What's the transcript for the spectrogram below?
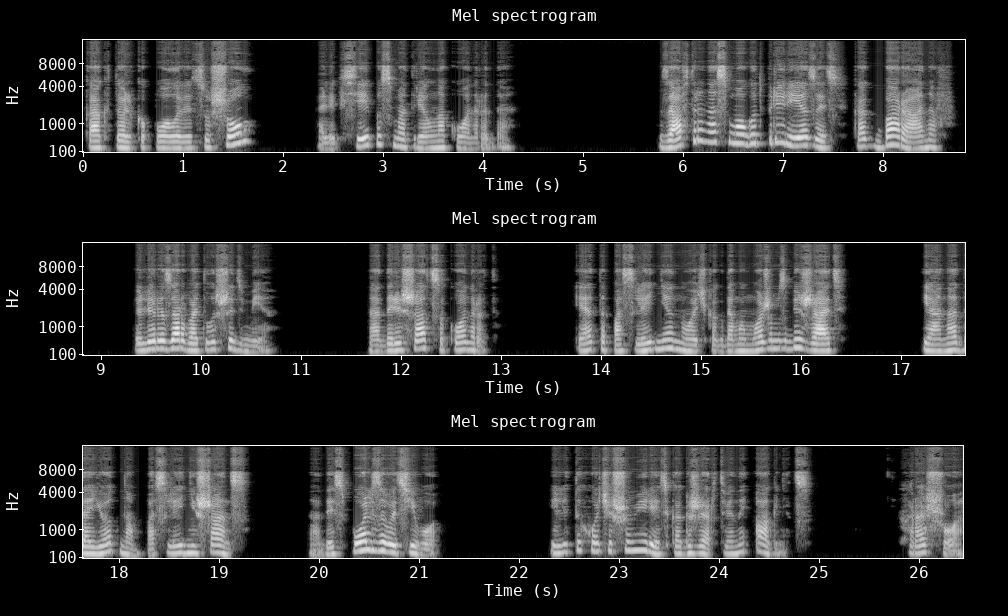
Как только половец ушел, Алексей посмотрел на Конрада. Завтра нас могут прирезать, как баранов, или разорвать лошадьми. Надо решаться, Конрад. Это последняя ночь, когда мы можем сбежать. И она дает нам последний шанс. Надо использовать его. Или ты хочешь умереть, как жертвенный агнец? Хорошо.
